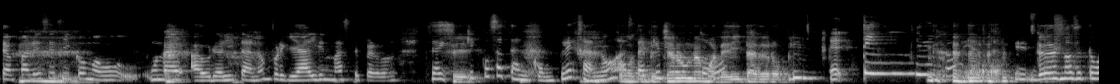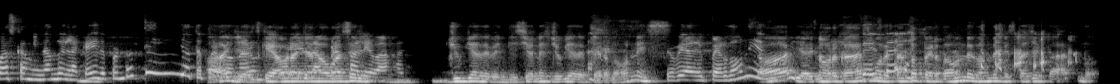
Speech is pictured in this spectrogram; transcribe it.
Te, aparece así como una aureolita, ¿no? Porque ya alguien más te perdonó. O sea, qué cosa tan compleja, ¿no? Como Hasta que te echaron una monedita de oro. Eh, ¡ting! entonces, no sé, tú vas caminando en la calle y de pronto, ya te perdonaron. Ay, es que ahora ya no va a ser lluvia de bendiciones, lluvia de perdones. lluvia de perdones. Ay, hay un orgasmo de tanto perdón, ¿de dónde me está llegando?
